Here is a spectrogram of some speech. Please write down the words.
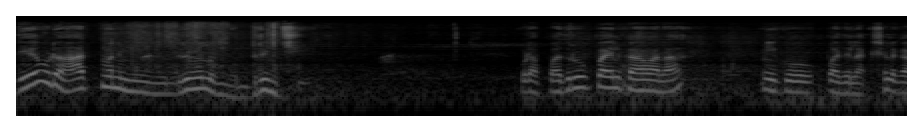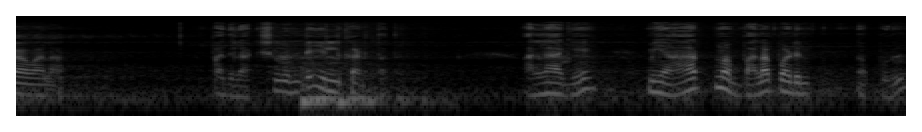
దేవుడు ఆత్మని మీ హృదయంలో ముద్రించి ఇప్పుడు ఆ పది రూపాయలు కావాలా? మీకు పది లక్షలు కావాలా? పది లక్షలు ఉంటే ఇల్లు కడతారు అలాగే మీ ఆత్మ బలపడి అప్పుడు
